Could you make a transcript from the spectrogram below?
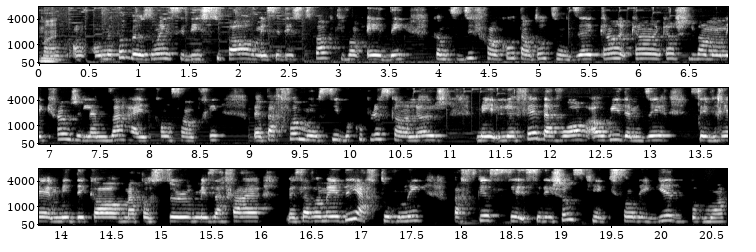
Donc, on n'a pas besoin, c'est des supports, mais c'est des supports qui vont aider. Comme tu dis, Franco, tantôt, tu me disais, quand, quand, quand je suis devant mon écran, j'ai de la misère à être concentrée. Ben, parfois, moi aussi, beaucoup plus qu'en loge. Mais le fait d'avoir, ah oui, de me dire, c'est vrai, mes décors, ma posture, mes affaires, ben, ça va m'aider à retourner parce que c'est des choses qui, qui sont des guides pour moi.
